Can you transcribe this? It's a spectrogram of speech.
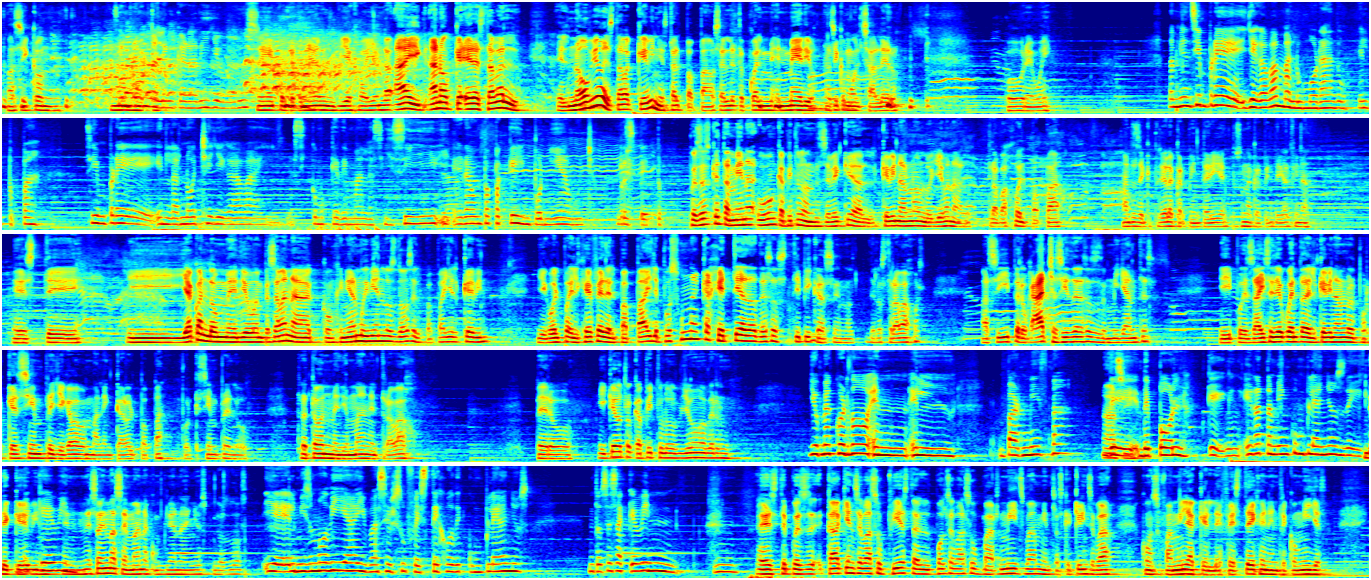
Así con Siempre mueca. mal encaradillo, ¿verdad? Sí, porque tenía el viejo ahí un lado. Ah, y- ah, no, que era, estaba el, el novio, estaba Kevin y está el papá. O sea, él le tocó el, en medio, así como el salero. Pobre güey. También siempre llegaba malhumorado el papá. Siempre en la noche llegaba y así como que de malas. Y sí, era un papá que imponía mucho respeto. Pues es que también hubo un capítulo donde se ve que al Kevin Arnold lo llevan al trabajo del papá. Antes de que pusiera la carpintería. Puso una carpintería al final. Este. Y ya cuando medio empezaban a congeniar muy bien los dos, el papá y el Kevin, llegó el, el jefe del papá y le puso una cajeteada de esas típicas en de los trabajos. Así, pero gacha, así de esos humillantes. Y pues ahí se dio cuenta del Kevin Arnold de por qué siempre llegaba mal encaro el papá. Porque siempre lo trataban medio mal en el trabajo. Pero, ¿y qué otro capítulo? Yo, a ver, Yo me acuerdo en el bar mitzvah Ah, de, sí. de Paul, que era también cumpleaños de, de Kevin. Kevin. En esa misma semana cumplían años los dos. Y el mismo día iba a ser su festejo de cumpleaños. Entonces a Kevin... mm, Este, pues cada quien se va a su fiesta. El Paul se va a su bar mitzvah, mientras que Kevin se va con su familia que le festejen, entre comillas.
